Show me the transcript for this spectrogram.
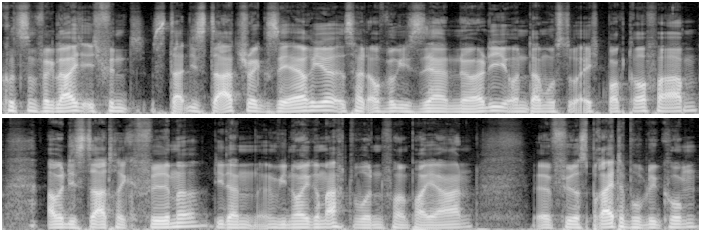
kurz zum Vergleich, ich finde, die Star Trek-Serie ist halt auch wirklich sehr nerdy und da musst du echt Bock drauf haben. Aber die Star Trek-Filme, die dann irgendwie neu gemacht wurden vor ein paar Jahren, äh, für das breite Publikum,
